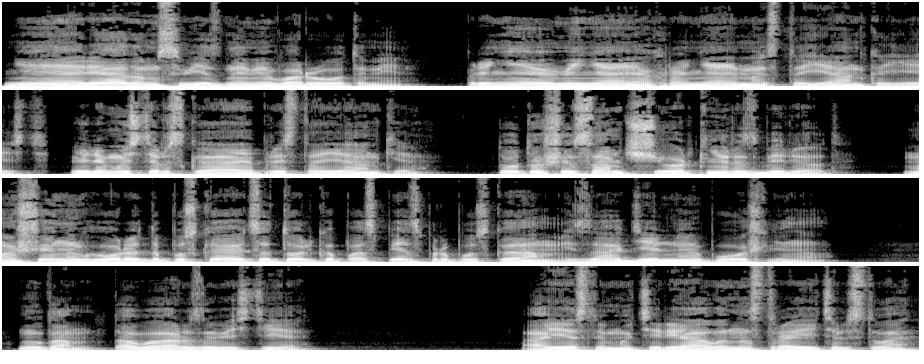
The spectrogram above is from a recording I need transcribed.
Не, рядом с въездными воротами. При ней у меня и охраняемая стоянка есть. Или мастерская при стоянке. Тут уж и сам черт не разберет. Машины в город допускаются только по спецпропускам и за отдельную пошлину. Ну там, товар завести. А если материалы на строительство?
